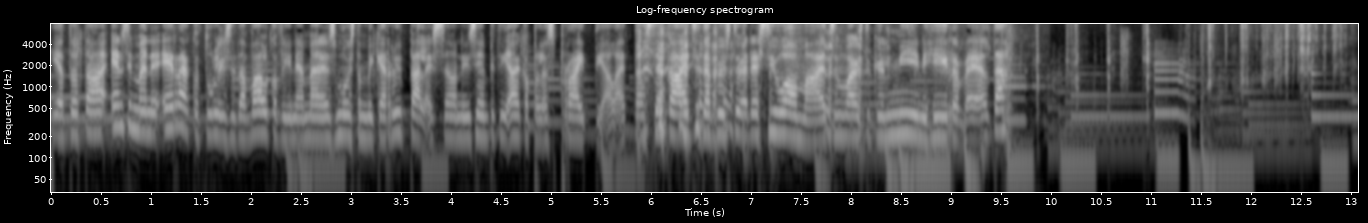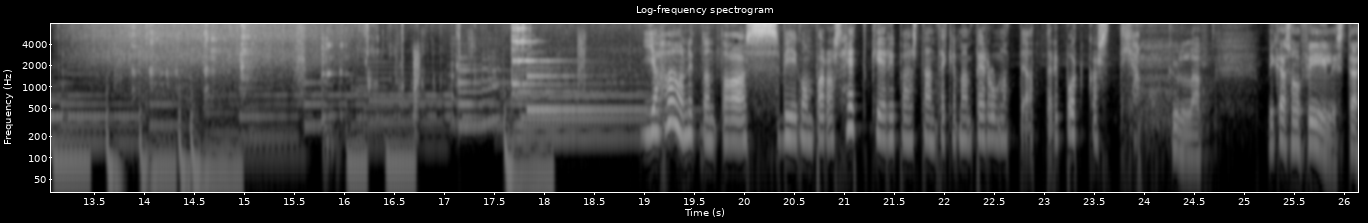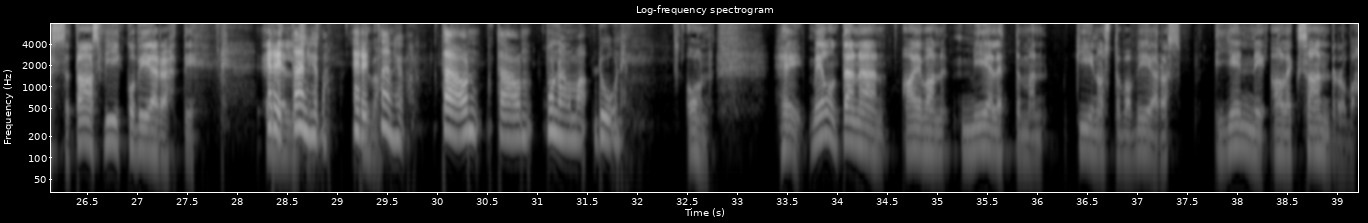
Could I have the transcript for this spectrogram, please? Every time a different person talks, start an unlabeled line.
Ja tota, ensimmäinen erä, kun tuli sitä valkoviiniä, mä en edes muista mikä rypäle se on, niin siihen piti aika paljon spraittia laittaa sekaan, että sitä pystyy edes juomaan, että se maistui kyllä niin hirveältä.
Jaha, nyt on taas viikon paras hetki, eli päästään tekemään Perunateatteri-podcastia.
Kyllä. Mikä on fiilis tässä? Taas viikko vierähti.
Erittäin hyvä, erittäin hyvä. hyvä. Tämä on, tämä on unelma duuni.
On. Hei, meillä on tänään aivan mielettömän kiinnostava vieras, Jenni Aleksandrova.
